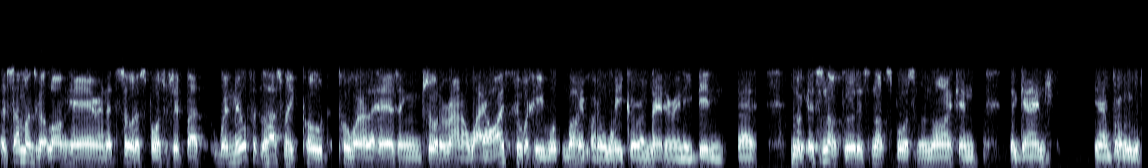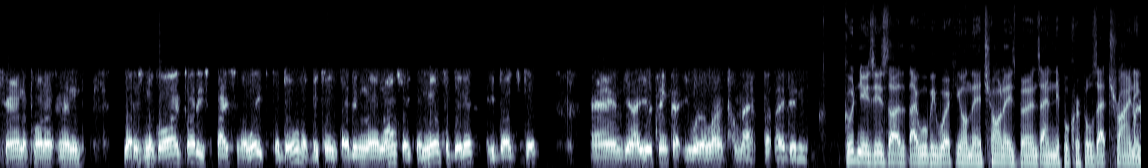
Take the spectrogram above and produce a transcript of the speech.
if someone's got long hair and it's sort of sportsmanship, but when Milford last week pulled pulled one of the hairs and sort of ran away, I thought he would, might have got a week or a letter and he didn't. So, look, it's not good. It's not sportsmanlike and the game's you know, probably would frown upon it. And what has Maguire got? He's facing a week for doing it because they didn't learn last week. When Milford did it, he dodged it. And, you know, you'd think that you would have learned from that, but they didn't. Good news is, though, that they will be working on their Chinese burns and nipple cripples at training.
